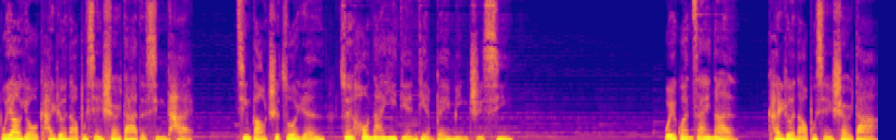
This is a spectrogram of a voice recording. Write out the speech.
不要有看热闹不嫌事儿大的心态，请保持做人最后那一点点悲悯之心。围观灾难，看热闹不嫌事儿大，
